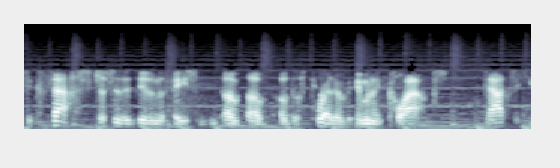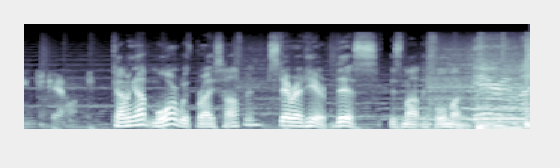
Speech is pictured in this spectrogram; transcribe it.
success, just as it did in the face of, of, of the threat of imminent collapse. That's a huge challenge. Coming up, more with Bryce Hoffman. Stay right here. This is Motley Fool Money.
